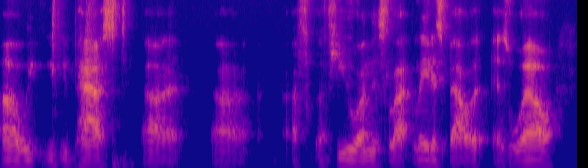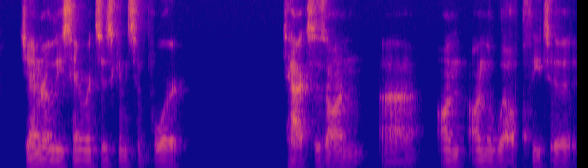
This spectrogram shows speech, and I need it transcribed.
Uh, we, we passed uh, uh, a, few on this la- latest ballot as well. Generally, San Franciscans support taxes on uh, on on the wealthy to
